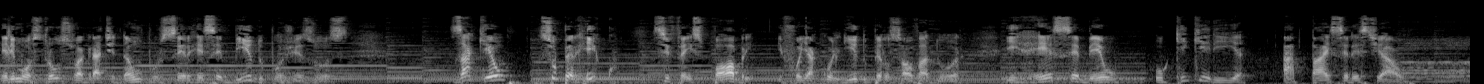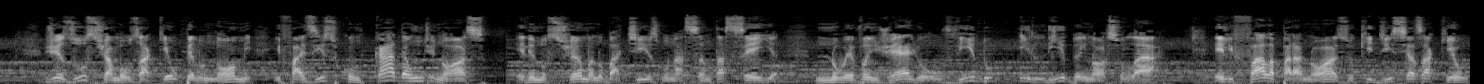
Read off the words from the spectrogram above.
Ele mostrou sua gratidão por ser recebido por Jesus. Zaqueu, super rico, se fez pobre e foi acolhido pelo Salvador e recebeu o que queria, a paz celestial. Jesus chamou Zaqueu pelo nome e faz isso com cada um de nós. Ele nos chama no batismo, na Santa Ceia, no Evangelho ouvido e lido em nosso lar. Ele fala para nós o que disse a Zaqueu:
